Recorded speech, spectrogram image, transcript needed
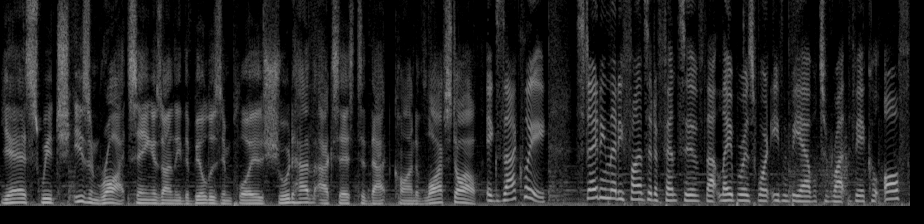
Yes, which isn't right, seeing as only the builders' employers should have access to that kind of lifestyle. Exactly. Stating that he finds it offensive that labourers won't even be able to write the vehicle off,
